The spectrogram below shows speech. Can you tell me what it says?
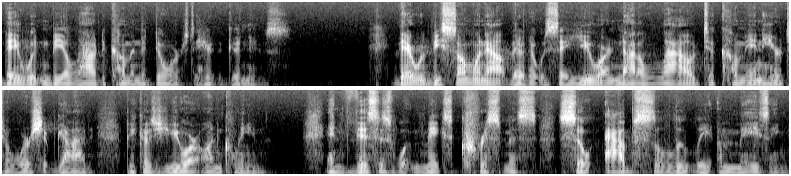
they wouldn't be allowed to come in the doors to hear the good news. There would be someone out there that would say, You are not allowed to come in here to worship God because you are unclean. And this is what makes Christmas so absolutely amazing.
